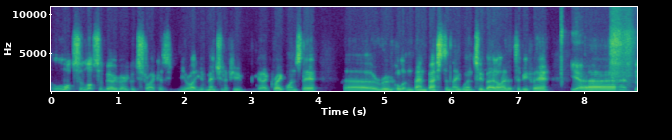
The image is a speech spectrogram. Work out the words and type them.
lots and lots of very, very good strikers. You're right. You've mentioned a few uh, great ones there. Uh, Ruud Gullit and Van Basten, they weren't too bad either, to be fair. Yeah. Uh,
